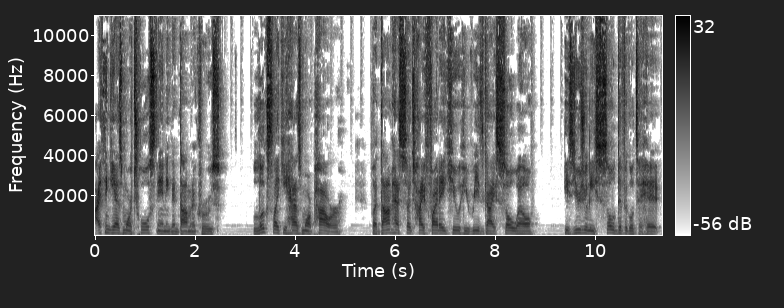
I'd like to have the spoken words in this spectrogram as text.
I think he has more tool standing than Dominick Cruz. Looks like he has more power, but Dom has such high fight IQ, he reads guys so well. He's usually so difficult to hit.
